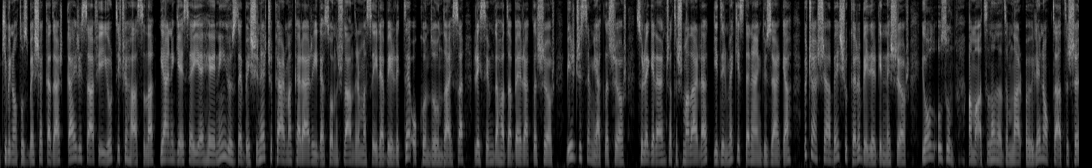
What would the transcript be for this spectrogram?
2035'e kadar gayri safi yurt içi hasıla yani GSYH'nin %5'ine çıkarma kararıyla sonuçlandırmasıyla birlikte okunduğundaysa resim daha da berraklaşıyor. Bir cisim yaklaşıyor. Süregelen çatışmalarla gidilmek istenen güzergah 3 aşağı 5 yukarı belirginleşiyor. Yol uzun ama atılan adımlar öyle nokta atışı,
